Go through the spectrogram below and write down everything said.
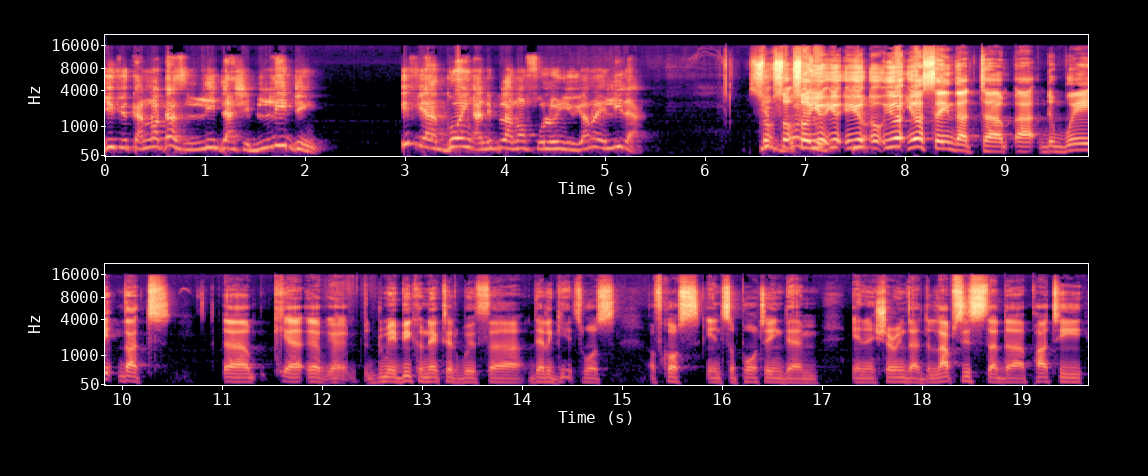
If you cannot, that's leadership, leading. If you are going and people are not following you, you're not a leader. So, so, so you, you, you, you, you're saying that uh, uh, the way that uh, uh, uh may be connected with uh, delegates was, of course, in supporting them, in ensuring that the lapses that the party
